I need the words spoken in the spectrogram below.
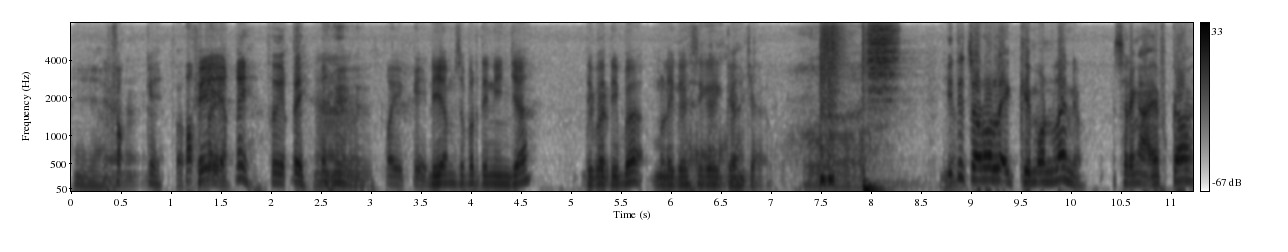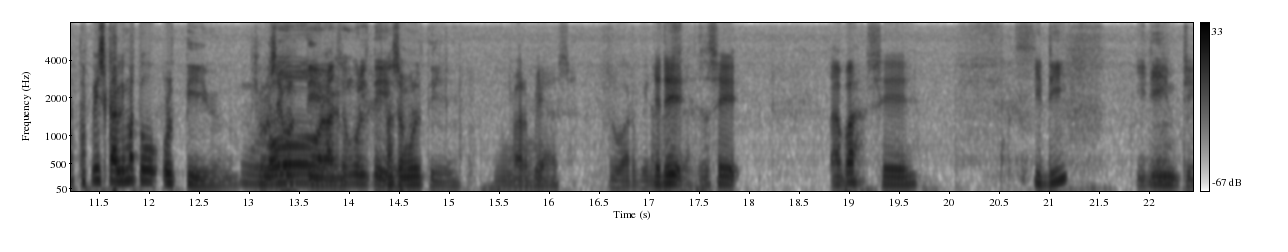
iya Iya. Fakih. Fakih. Fakih. Fikih. Nah. Oke. diam seperti ninja tiba-tiba melegasi ganja Itu cara lek game online ya. Sering AFK tapi sekali mah tuh ulti. Jurusnya Oh, ulti. kan. langsung ulti. Langsung ulti. luar biasa Luar biasa. jadi si apa si Idi Idi. Idi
